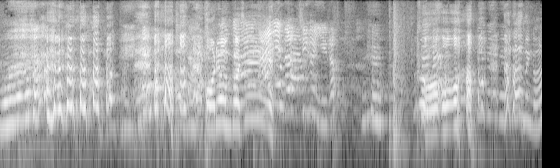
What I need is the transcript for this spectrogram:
와. 어려운 거지? 나 지금 이렇게 어, 어, 어. 따라하는 거야?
